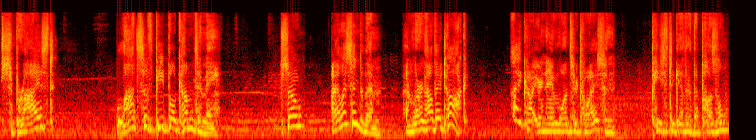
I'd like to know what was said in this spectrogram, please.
Surprised? Lots of people come to me. So, I listen to them and learn how they talk. I caught your name once or twice and pieced together the puzzle.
